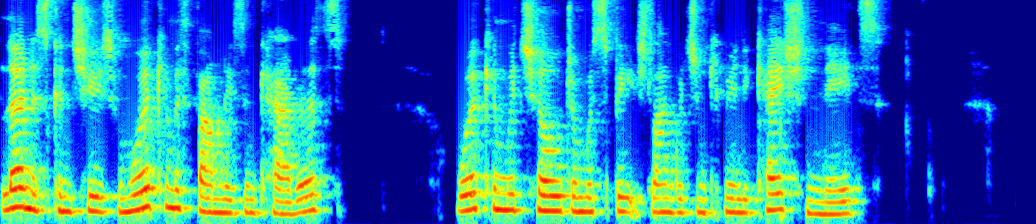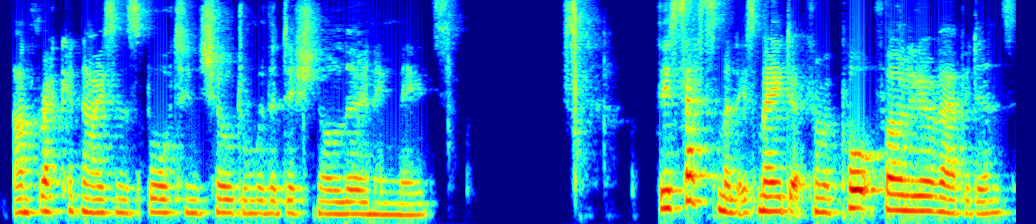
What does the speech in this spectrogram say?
learners can choose from working with families and carers, working with children with speech, language, and communication needs, and recognising and supporting children with additional learning needs. The assessment is made up from a portfolio of evidence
